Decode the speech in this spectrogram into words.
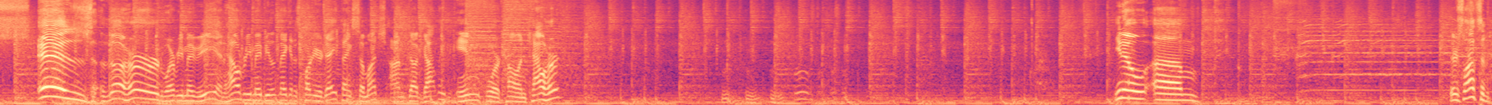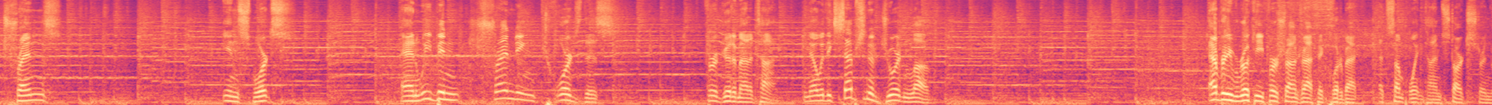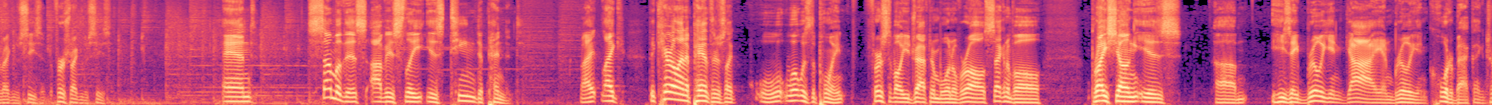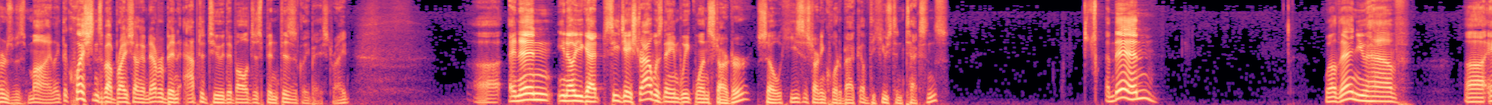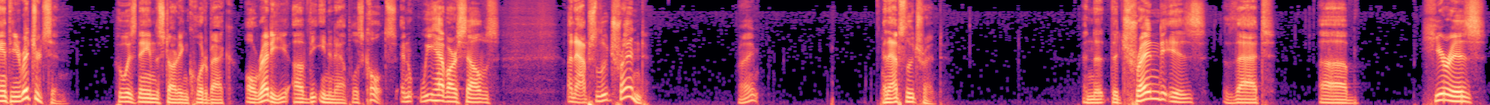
is the herd, wherever you may be and however you may be making this part of your day. Thanks so much. I'm Doug Gottlieb in for Colin Cowherd. You know, um, there's lots of trends in sports, and we've been trending towards this for a good amount of time. You know, with the exception of Jordan Love, every rookie first round draft pick quarterback at some point in time starts during the regular season, the first regular season. And some of this obviously is team dependent, right? Like the Carolina Panthers, like, well, what was the point? First of all, you draft number one overall. Second of all, Bryce Young is um, he's a brilliant guy and brilliant quarterback, like in terms of his mind. Like the questions about Bryce Young have never been aptitude; they've all just been physically based, right? Uh, and then you know you got C.J. Stroud was named Week One starter, so he's the starting quarterback of the Houston Texans. And then, well, then you have uh, Anthony Richardson, who was named the starting quarterback already of the Indianapolis Colts, and we have ourselves an absolute trend, right? An absolute trend. And the, the trend is that uh, here is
